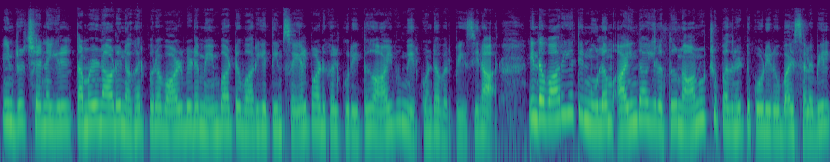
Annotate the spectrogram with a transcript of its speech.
இன்று சென்னையில் தமிழ்நாடு நகர்ப்புற வாழ்விட மேம்பாட்டு வாரியத்தின் செயல்பாடுகள் குறித்து ஆய்வு மேற்கொண்டு அவர் பேசினார். இந்த வாரியத்தின் மூலம் ஐந்தாயிரத்து நானூற்று பதினெட்டு கோடி ரூபாய் செலவில்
